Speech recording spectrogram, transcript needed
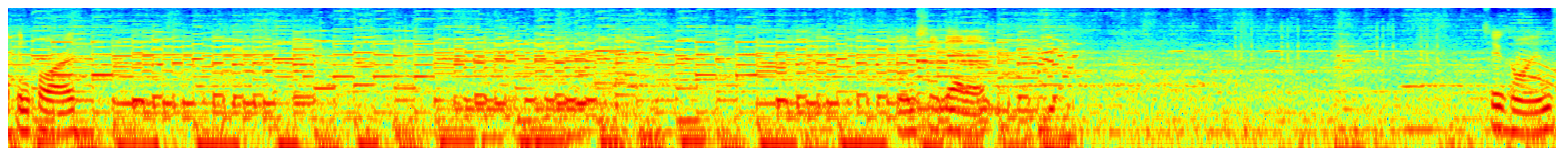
Back and forth. She get it? Two coins.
